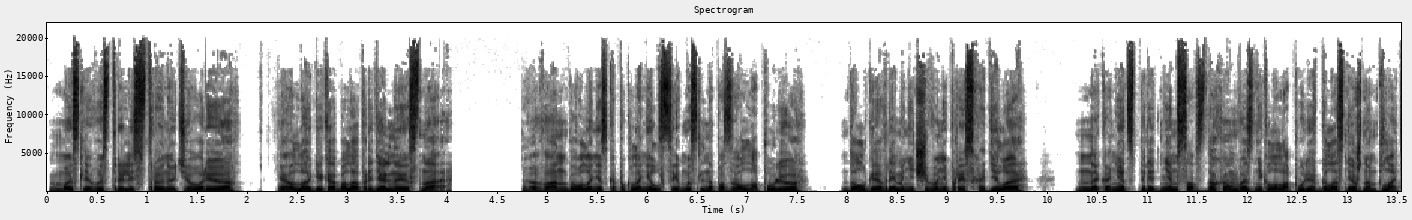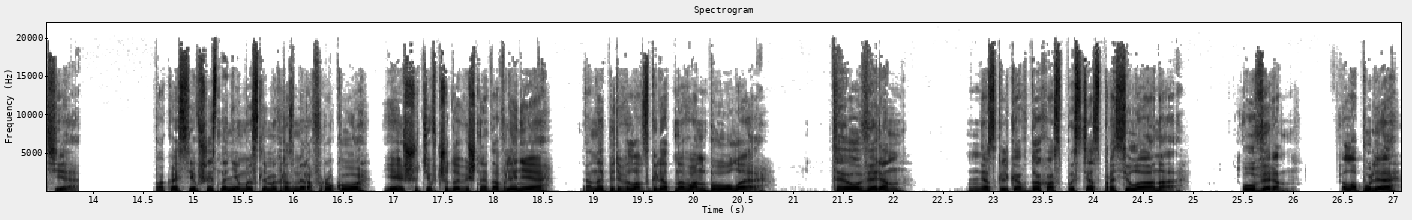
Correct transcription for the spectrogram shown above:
Мысли выстроились в стройную теорию, логика была предельно ясна. Ван Буэлэ низко поклонился и мысленно позвал Лапулю. Долгое время ничего не происходило. Наконец, перед ним со вздохом возникла Лапуля в белоснежном платье. Покосившись на немыслимых размеров руку и ощутив чудовищное давление, она перевела взгляд на Ван Буэлэ. «Ты уверен?» Несколько вдохов спустя спросила она. «Уверен. Лапуля,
